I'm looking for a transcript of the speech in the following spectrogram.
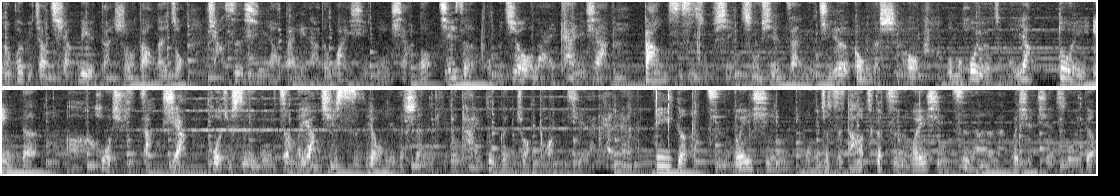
能会比较强烈感受到那种强势星要带给他的外形影响喽。接着我们就来看一下，当十四主星出现在你疾厄宫的时候，我们会有怎么样对应的啊、或许是长相，或者是你怎么样去使用你的身体的态度跟状况，一起来看看。第一个紫微星，我们就知道这个紫微星自然而然会显现出一个。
